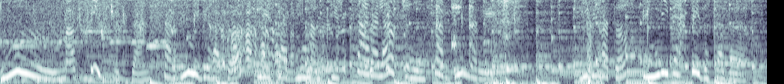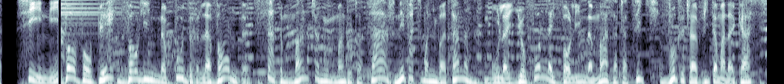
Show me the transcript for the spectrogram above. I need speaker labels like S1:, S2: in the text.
S1: Humm mafilotra izany sardine liberator le sardine amin'ny tsiro tsara lavitra noho ny sardine rehetra liberator une liberté de saveur
S2: Sini. Vaovao be Vaoline poudre lavande sady manitra no mandroatra tsara nefa tsy manimba tanana, mbola eo foana ilay Vaoline mahazatra antsika, vokatra vita malagasy.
